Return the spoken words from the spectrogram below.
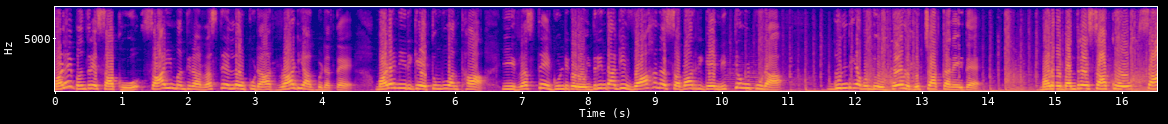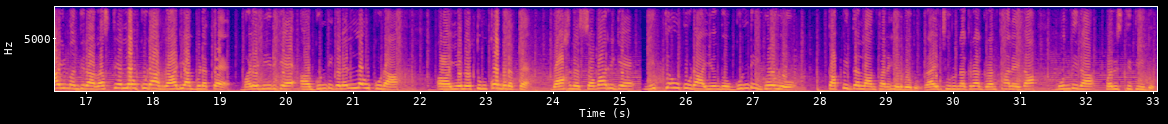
ಮಳೆ ಬಂದ್ರೆ ಸಾಕು, ಸಾಯಿ ಮಂದಿರ ರಸ್ತೆ ಎಲ್ಲವೂ ಕೂಡ ರಾಡಿ ಆಗ್ಬಿಡತ್ತೆ. ಮಳೆ ನೀರಿಗೆ ತುಂಬುವಂತ ಈ ರಸ್ತೆ ಗುಂಡಿಗಳು, ಇದರಿಂದಾಗಿ ವಾಹನ ಸವಾರರಿಗೆ ನಿತ್ಯವೂ ಕೂಡ ಗುಂಡಿಯ ಒಂದು ಗೋಳು ಹೆಚ್ಚಾಗ್ತಾನೆ ಇದೆ. ಮಳೆ ಬಂದ್ರೆ ಸಾಕು, ಸಾಯಿ ಮಂದಿರ ರಸ್ತೆ ಎಲ್ಲವೂ ಕೂಡ ರಾಡಿ ಆಗ್ಬಿಡತ್ತೆ. ಮಳೆ ನೀರಿಗೆ ಆ ಗುಂಡಿಗಳೆಲ್ಲವೂ ಕೂಡ ಏನು ತುಂಬ್ಕೊಂಡ್ಬಿಡತ್ತೆ. ವಾಹನ ಸವಾರಿಗೆ ನಿತ್ಯವೂ ಕೂಡ ಈ ಒಂದು ಗುಂಡಿ ಗೋಳು ತಪ್ಪಿದ್ದಲ್ಲ ಅಂತಾನೆ ಹೇಳ್ಬೋದು. ರಾಯಚೂರು ನಗರ ಗ್ರಂಥಾಲಯದ ಮುಂದಿನ ಪರಿಸ್ಥಿತಿ ಇದು.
